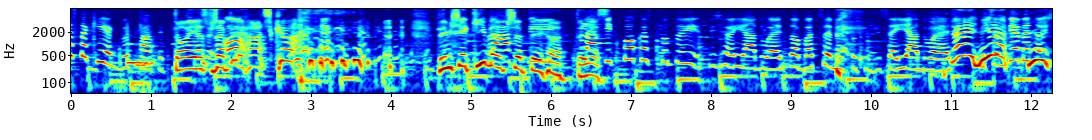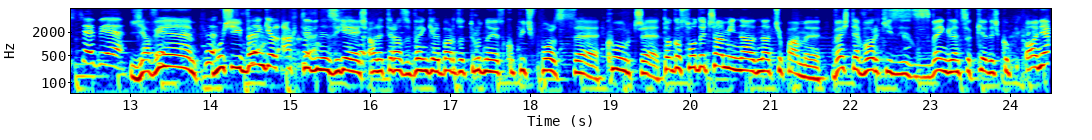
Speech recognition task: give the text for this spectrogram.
jest taki jakby patyk. To jest przepychaczka! Tym się kibel przepycha. To nie jest... Pokaż co ty dzisiaj jadłeś. Zobaczymy co ty dzisiaj jadłeś. Ej, nie! Wyciągniemy to nie. z ciebie. Ja wiem! Musi węgiel aktywny zjeść, ale teraz węgiel bardzo trudno jest kupić w Polsce. Kurczę, to go słodyczami na, naciupamy. Weź te worki z, z węglem, co kiedyś kupi... O nie,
